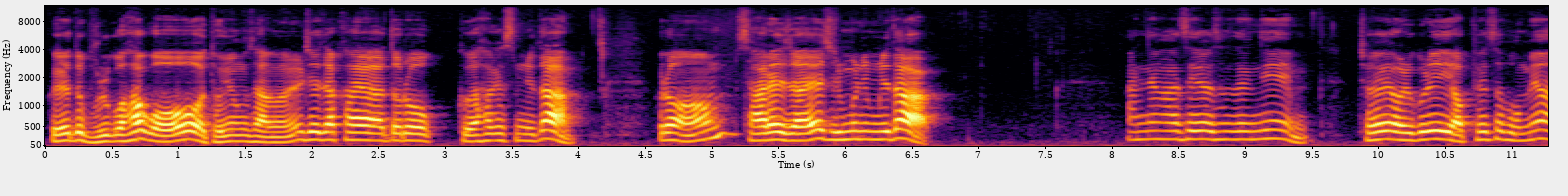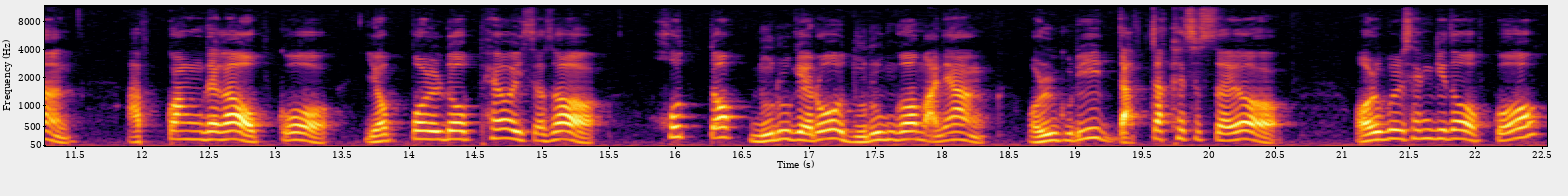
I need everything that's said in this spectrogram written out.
그래도 불구하고 동영상을 제작하도록 그 하겠습니다. 그럼 사례자의 질문입니다. 안녕하세요 선생님. 저의 얼굴이 옆에서 보면 앞광대가 없고 옆볼도 패어 있어서 호떡 누르개로 누른 거 마냥 얼굴이 납작했었어요. 얼굴 생기도 없고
